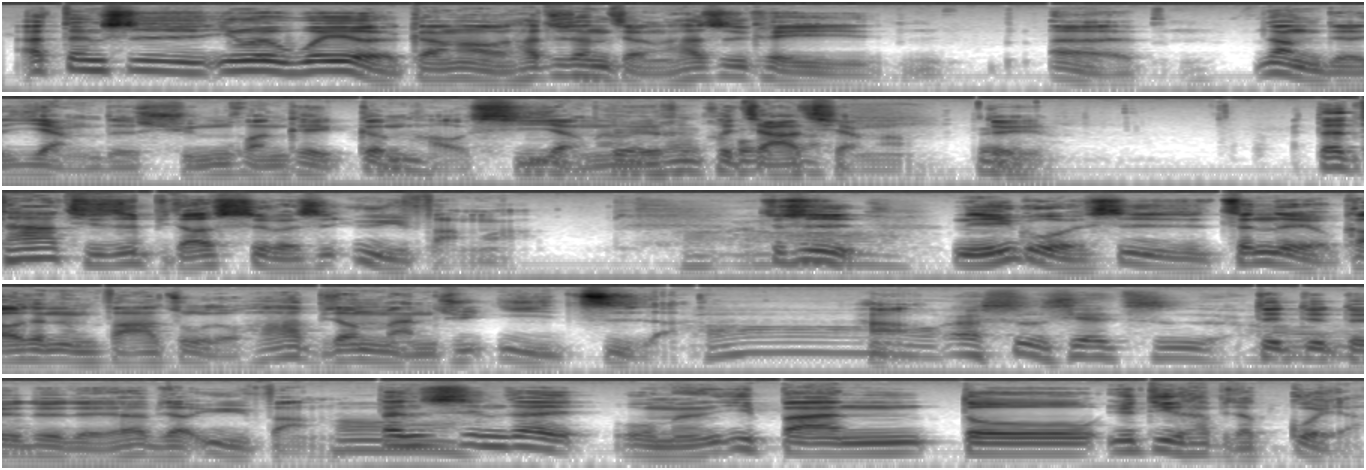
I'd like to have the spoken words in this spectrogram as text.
啊，但是因为威尔刚好，他就这样讲，它是可以呃让你的氧的循环可以更好，吸氧那会会加强啊，对。对。但它其实比较适合是预防啊，哦、就是你如果是真的有高山症发作的话，它比较难去抑制啊。哦，好，要事先吃。对对对对对，它比较预防。哦、但是现在我们一般都因为第一个它比较贵啊，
